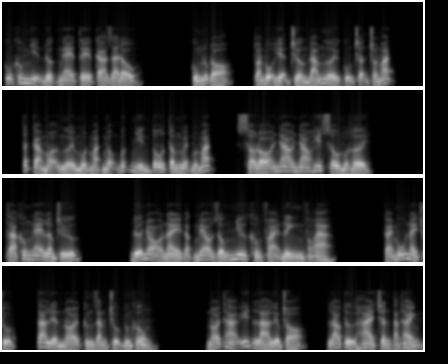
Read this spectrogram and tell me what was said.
cũng không nhịn được nghe tê cả ra đầu. Cùng lúc đó, toàn bộ hiện trường đám người cũng trận tròn mắt. Tất cả mọi người một mặt mộng bức nhìn tô tâm nguyện một mắt, sau đó nhao nhao hít sâu một hơi. Ta không nghe lầm chứ? Đứa nhỏ này đặc meo giống như không phải ninh phong a cái mũ này chụp, ta liền nói cứng rắn chụp đúng không? Nói thà ít là liếm chó, lao tử hai chân tán thành,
